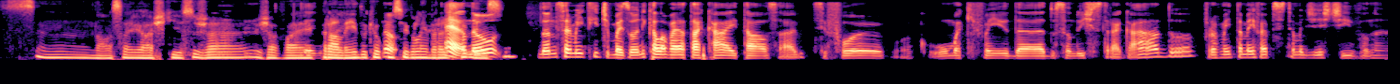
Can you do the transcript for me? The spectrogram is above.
Sim, nossa, eu acho que isso já, uhum. já vai para além do que eu não, consigo lembrar de é, cabeça. Não, não necessariamente tipo, mas onde que ela vai atacar e tal, sabe? Se for uma que foi da, do sanduíche estragado, provavelmente também vai pro sistema digestivo, né?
